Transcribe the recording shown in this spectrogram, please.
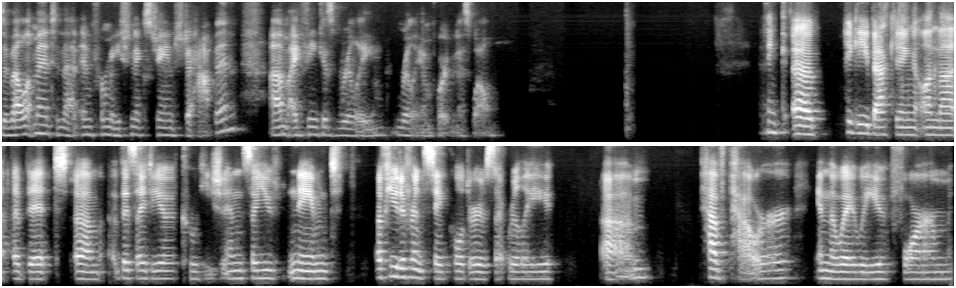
development and that information exchange to happen, um, I think is really, really important as well. I think uh, piggybacking on that a bit, um, this idea of cohesion. So you've named a few different stakeholders that really um, have power in the way we form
